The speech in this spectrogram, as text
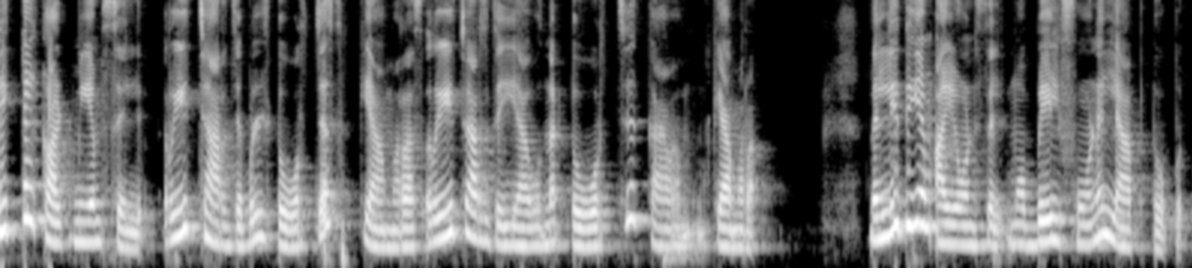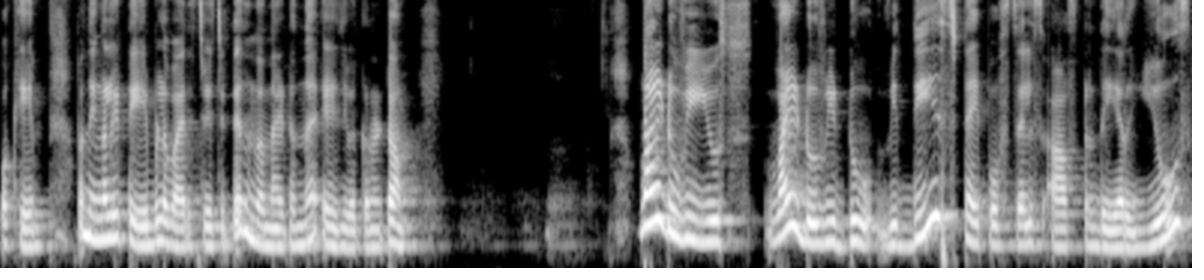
Nickel cadmium cell rechargeable torches cameras recharge ചെയ്യാവുന്ന torch camera. Lithium ion cell mobile phone laptop. Okay. അപ്പോൾ നിങ്ങൾ ഈ ടേബിൾ വരച്ച് വെച്ചിട്ട് നന്നായിട്ടൊന്ന് എഴുതി വെക്കണം കേട്ടോ why do we use why do we do with these type of cells after their use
